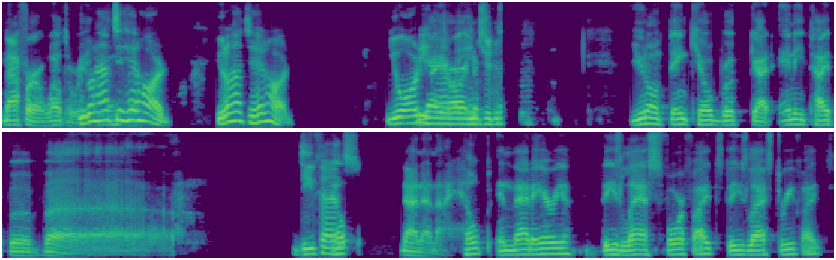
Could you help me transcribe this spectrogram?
Not for a welterweight. You don't have to hit hard. You don't have to hit hard. You already have an already- injured. You don't think Kell Brook got any type of uh defense. no no no help in that area? These last four fights, these last three fights?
